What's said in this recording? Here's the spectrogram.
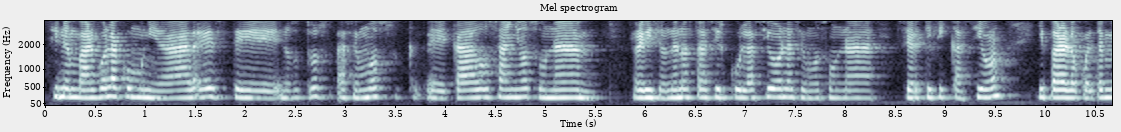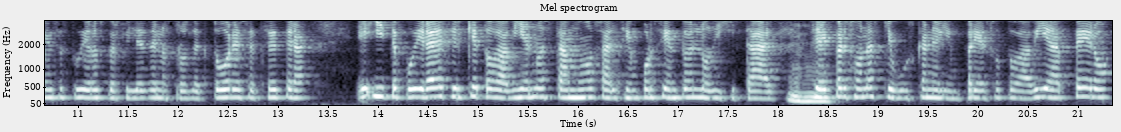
Sin embargo, la comunidad, este, nosotros hacemos eh, cada dos años una revisión de nuestra circulación, hacemos una certificación y para lo cual también se estudian los perfiles de nuestros lectores, etc. E, y te pudiera decir que todavía no estamos al 100% en lo digital. Si hay personas que buscan el impreso todavía, pero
